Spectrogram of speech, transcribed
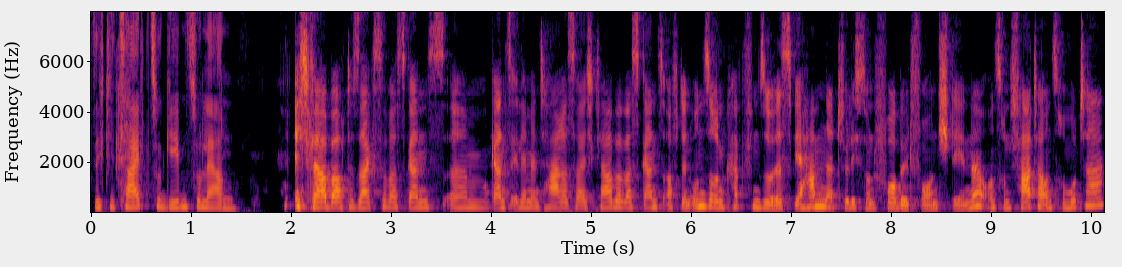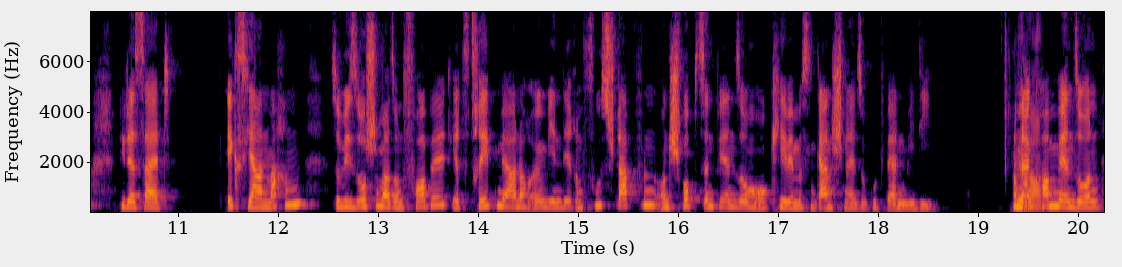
sich die Zeit zu geben, zu lernen. Ich glaube auch, da sagst du was ganz, ähm, ganz Elementares, weil ich glaube, was ganz oft in unseren Köpfen so ist, wir haben natürlich so ein Vorbild vor uns stehen, ne? Unseren Vater, unsere Mutter, die das seit x Jahren machen, sowieso schon mal so ein Vorbild. Jetzt treten wir auch noch irgendwie in deren Fußstapfen und schwupp sind wir in so einem, okay, wir müssen ganz schnell so gut werden wie die. Und genau. dann kommen wir in so einen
